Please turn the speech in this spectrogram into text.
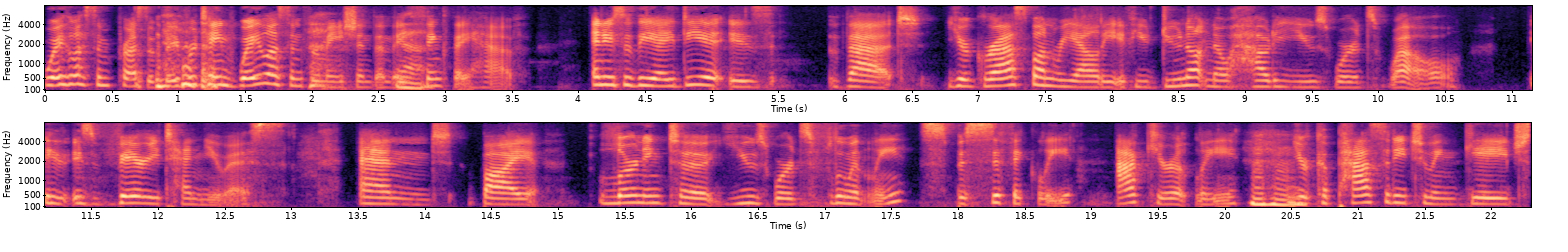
way less impressive. They've retained way less information than they yeah. think they have. Anyway, so the idea is that your grasp on reality, if you do not know how to use words well, is, is very tenuous. And by learning to use words fluently, specifically, accurately, mm-hmm. your capacity to engage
